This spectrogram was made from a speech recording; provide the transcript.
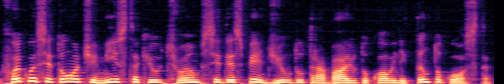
Foi com esse tom otimista que o Trump se despediu do trabalho do qual ele tanto gosta,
